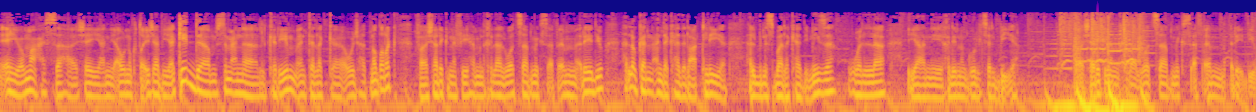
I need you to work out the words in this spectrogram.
أيوه ما أحسها شيء يعني أو نقطة إيجابية. أكيد مستمعنا الكريم أنت لك وجهة نظرك فشاركنا فيها من خلال واتساب Mix FM Radio. هل لو كان عندك هذه العقلية هل بالنسبة لك هذه ميزة ولا يعني خلينا نقول سلبية؟ فشاركنا من خلال واتساب Mix FM Radio.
